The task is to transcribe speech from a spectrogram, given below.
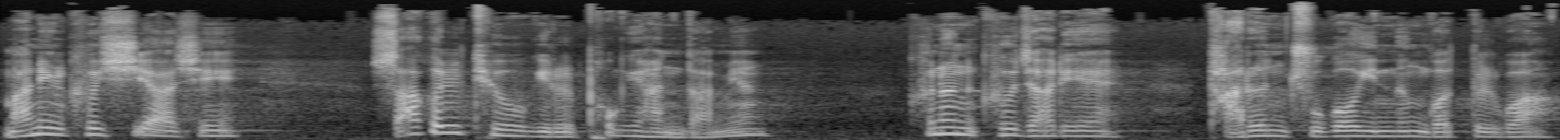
만일 그 씨앗이 싹을 틔우기를 포기한다면 그는 그 자리에 다른 죽어 있는 것들과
